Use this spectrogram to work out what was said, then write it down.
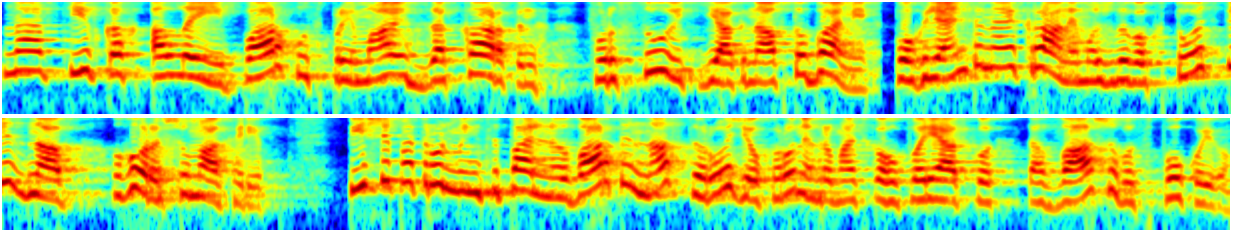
на автівках алеї парку сприймають за картинг, форсують як на автобамі. Погляньте на екрани, можливо, хтось пізнав гори шумахерів. Піший патруль муніципальної варти на сторожі охорони громадського порядку та вашого спокою.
